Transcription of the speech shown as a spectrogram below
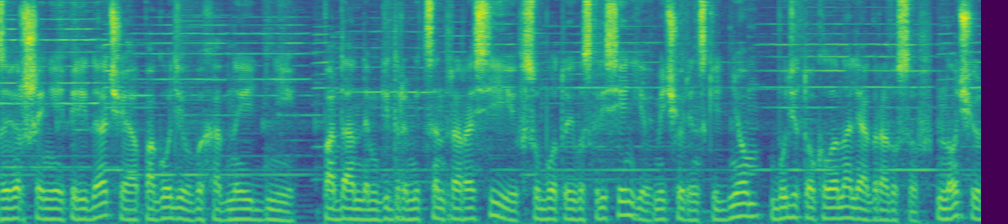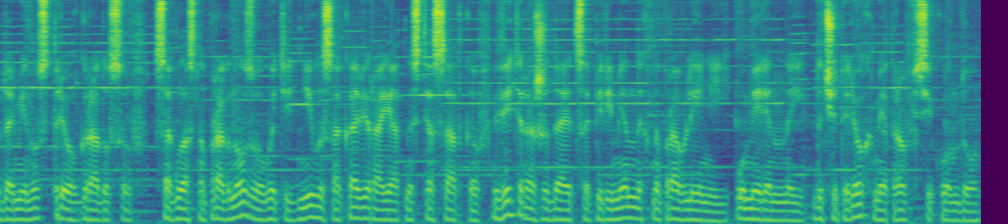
В завершении передачи о погоде в выходные дни – По данным Гидромедцентра России, в субботу и воскресенье в Мичуринске днем будет около 0 градусов, ночью до минус 3 градусов. Согласно прогнозу, в эти дни высока вероятность осадков. Ветер ожидается переменных направлений, умеренный, до 4 метров в секунду.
